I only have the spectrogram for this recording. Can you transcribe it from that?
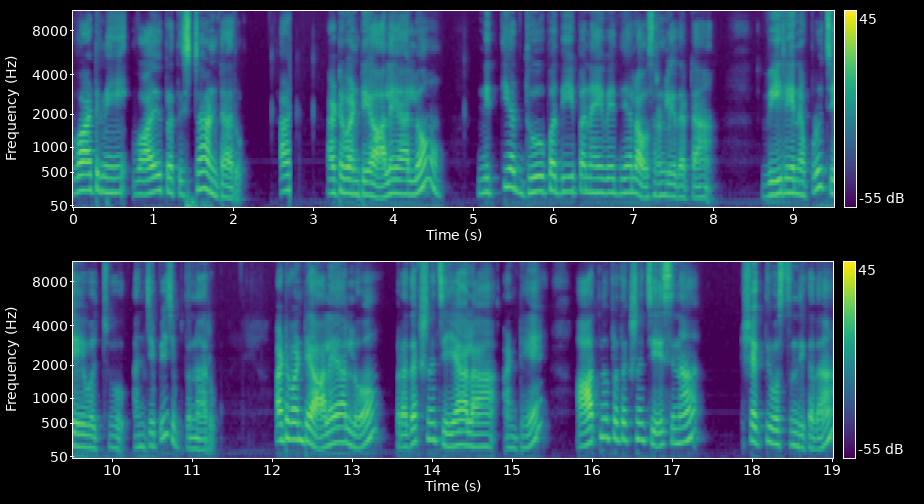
వాటిని వాయు ప్రతిష్ట అంటారు. అటువంటి ఆలయాల్లో నిత్య ధూప దీప నైవేద్యాలు అవసరం లేదట. వీలైనప్పుడు చేయవచ్చు అని చెప్పి చెప్తున్నారు. అటువంటి ఆలయాల్లో ప్రదక్షిణ చేయాలా అంటే ఆత్మ ప్రదక్షిణ చేసిన శక్తి వస్తుంది కదా.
